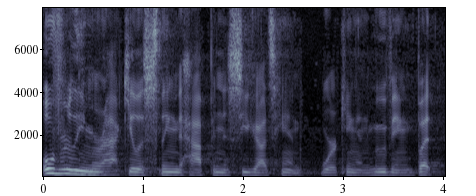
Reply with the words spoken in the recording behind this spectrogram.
overly miraculous thing to happen to see God's hand working and moving, but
